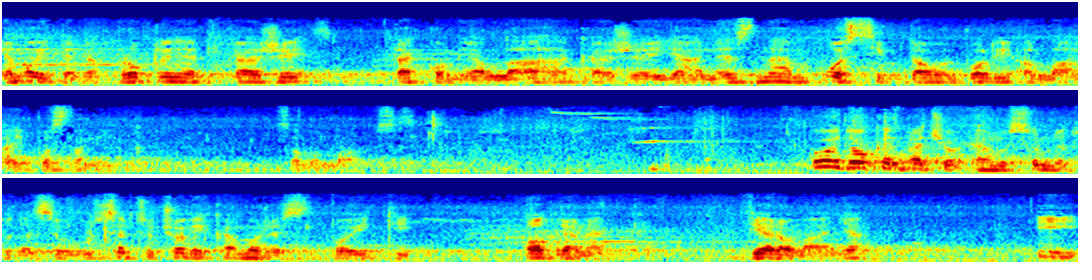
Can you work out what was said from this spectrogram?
nemojte ga proklinjati. Kaže tako mi Allaha kaže ja ne znam osim da on voli Allaha i poslanika sallallahu sallam Ovo je dokaz, braćo, ehlu sunnetu, da se u srcu čovjeka može spojiti ogranak vjerovanja i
